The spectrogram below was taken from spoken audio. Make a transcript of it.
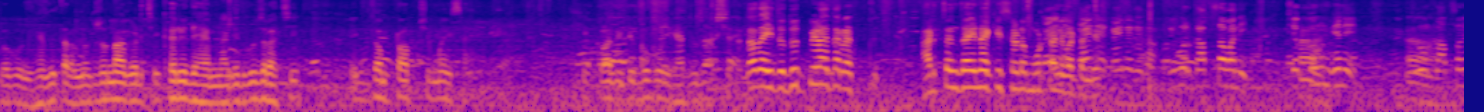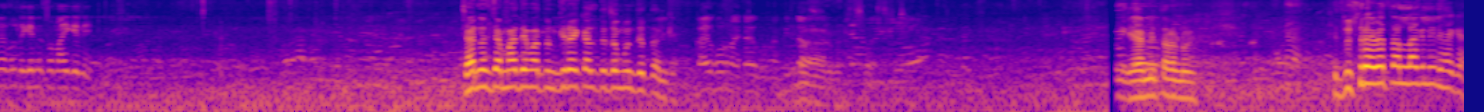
बघून हे मित्रांनो जुनागडची खरेदी आहे म्हणाली गुजरातची. एकदम टॉपची म्हैस आहे. ही क्वालिटी बघून घ्या दुधाची दादा इथं दूध पिळा तर अडचण जाईना की सड मोठाले नाही काही नाही देता प्युअर कापसावानी. चेक. करून घेणे. प्युअर कापसाने असेल तर घेण्याचं नाही घेणे. चॅनलच्या माध्यमातून गिरायकाला तर जमून देताल की. काय करू नाही काय करू नाही. बिनधास्त. बरं बरं. चालतंय. घ्या मित्रांनो. ही दुसऱ्या वेताला लागलेली आहे का?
